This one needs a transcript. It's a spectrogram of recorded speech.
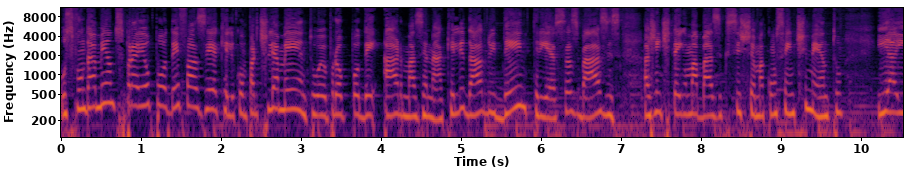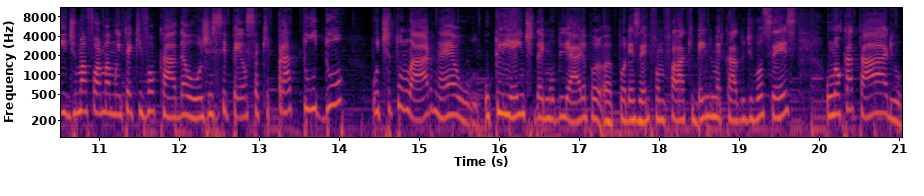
os fundamentos para eu poder fazer aquele compartilhamento, eu para poder armazenar aquele dado e dentre essas bases a gente tem uma base que se chama consentimento e aí de uma forma muito equivocada hoje se pensa que para tudo o titular, né, o, o cliente da imobiliária, por, ah, por, exemplo, vamos falar aqui bem do mercado de vocês, o locatário,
